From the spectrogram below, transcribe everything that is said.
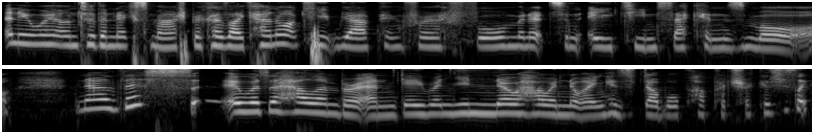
Anyway, on to the next match because I cannot keep yapping for 4 minutes and 18 seconds more. Now this, it was a Hellember endgame and you know how annoying his double puppet trick is. Just like,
